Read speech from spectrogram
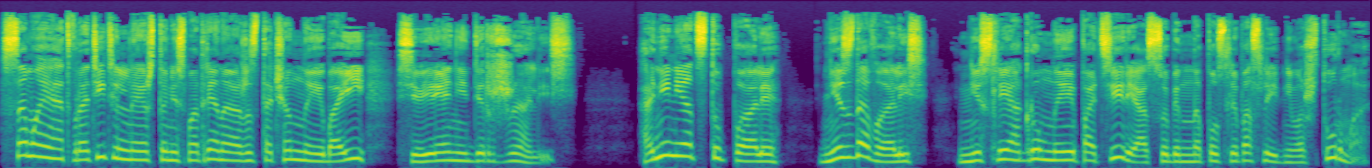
Самое отвратительное, что, несмотря на ожесточенные бои, северяне держались. Они не отступали, не сдавались, несли огромные потери, особенно после последнего штурма,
